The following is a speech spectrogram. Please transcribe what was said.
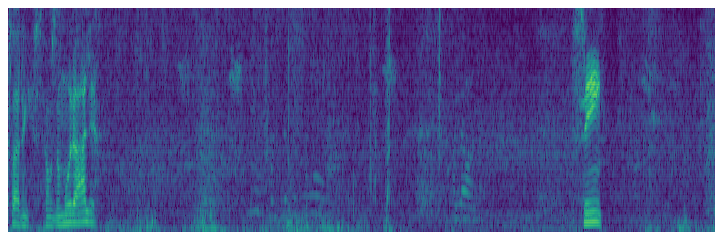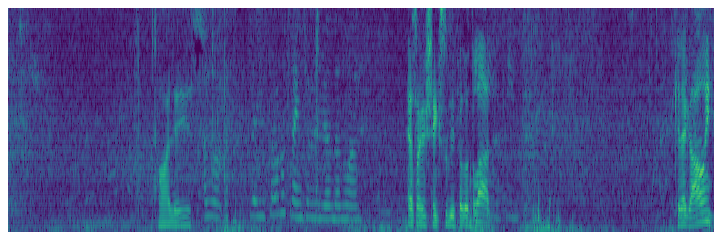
Clarim, estamos na muralha. Sim. Olha isso. Olha, ele tá na frente, ele andando lá. É só que a gente tem que subir pelo outro lado. Sim. Que legal, hein?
